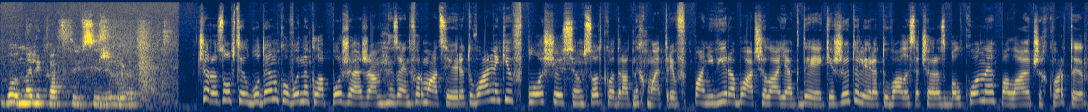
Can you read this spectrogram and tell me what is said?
бо на лікарстві всі жили. Через обстріл будинку виникла пожежа. За інформацією рятувальників, площею 700 квадратних метрів. Пані Віра бачила, як деякі жителі рятувалися через балкони палаючих квартир.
